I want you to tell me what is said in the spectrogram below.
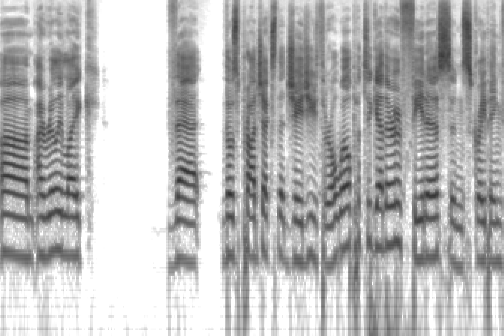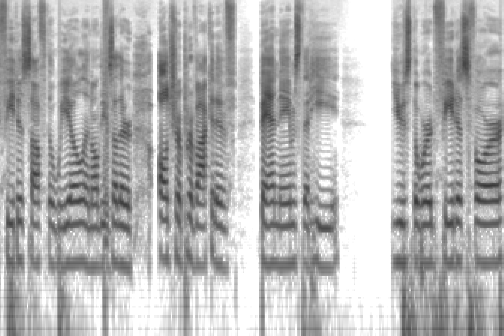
Um I really like that those projects that JG Thirlwell put together, Foetus and Scraping Foetus off the Wheel and all these other ultra provocative band names that he used the word fetus for.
